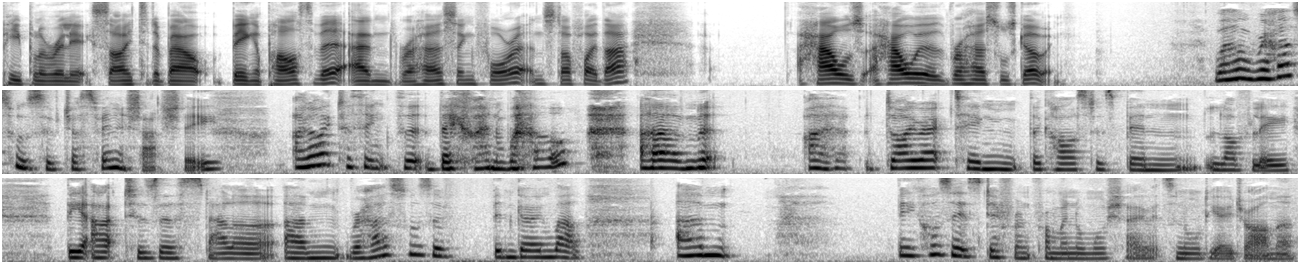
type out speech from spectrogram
People are really excited about being a part of it and rehearsing for it and stuff like that. How's how are rehearsals going? Well, rehearsals have just finished actually. I like to think that they went well. Um, I, directing the cast has been lovely. The actors are stellar. Um, rehearsals have been going well. Um, because it's different from a normal show, it's an audio drama.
